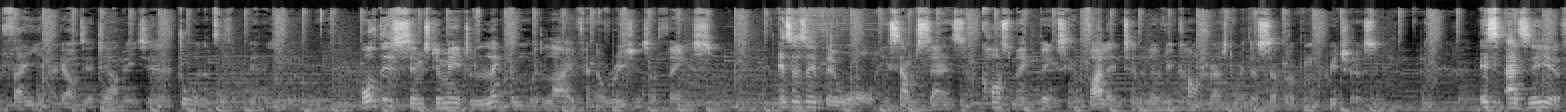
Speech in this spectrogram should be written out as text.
翻译来了解这样的一些中文的字怎么变成英文。All this seems to me to link them with life and origins of things. It's as if they were, in some sense, cosmic beings in violent and lovely contrast with the suburban creatures. It's as if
